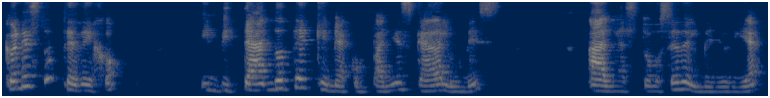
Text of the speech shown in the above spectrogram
Con esto te dejo invitándote que me acompañes cada lunes a las 12 del mediodía,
